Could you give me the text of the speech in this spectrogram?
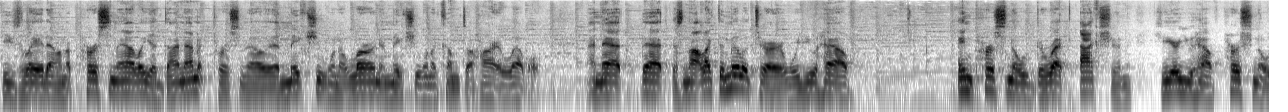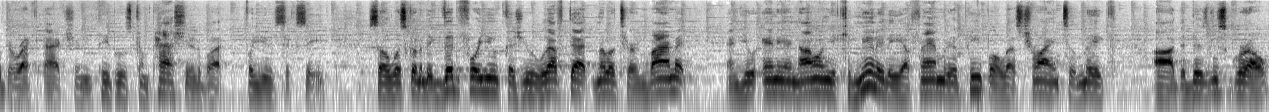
he's laid down a personality, a dynamic personality that makes you want to learn and makes you want to come to a higher level. And that, that is not like the military where you have impersonal direct action. Here you have personal direct action, people who's compassionate about for you to succeed. So what's going to be good for you because you left that military environment and you're enter not only a community, a family of people that's trying to make uh, the business grow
